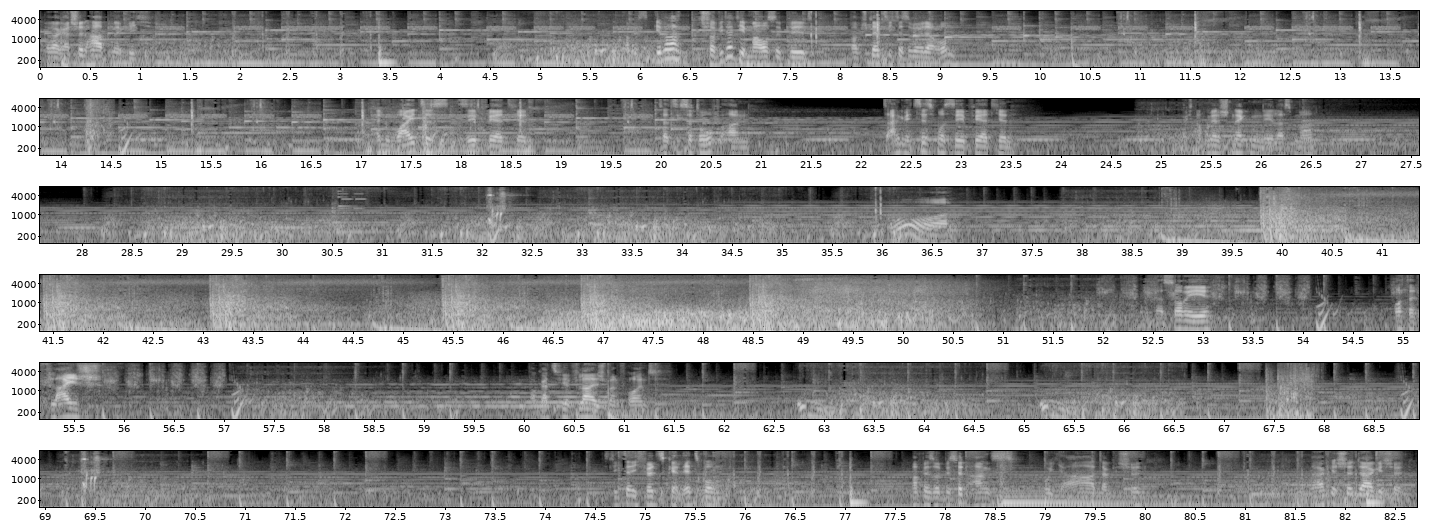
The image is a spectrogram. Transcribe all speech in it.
Der war ganz schön hartnäckig. Aber ist immer schon wieder die Maus im Bild. Warum stellt sich das immer wieder um? Ein whites Seepferdchen. Das hört sich so doof an. Das Anglizismus-Seepferdchen. Mehr Schnecken? Nee, lass mal. Oh. Sorry. Braucht dein Fleisch. Auch ganz viel Fleisch, mein Freund. Was liegt da ich für ein Skelett rum? Macht mir so ein bisschen Angst. Oh ja, Dankeschön. Dankeschön, Dankeschön.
